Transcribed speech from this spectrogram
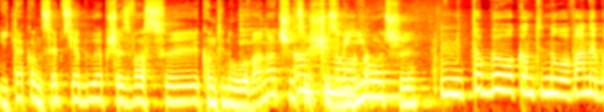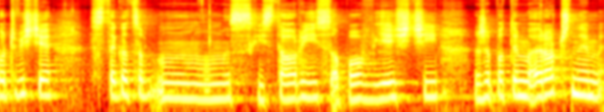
i ta koncepcja była przez was e, kontynuowana? Czy coś się Kontynuowa- zmieniło? Czy... Mm, To było kontynuowane, bo oczywiście z tego, co mm, z historii, z opowieści, że po tym rocznym y,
